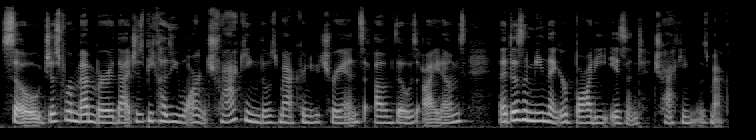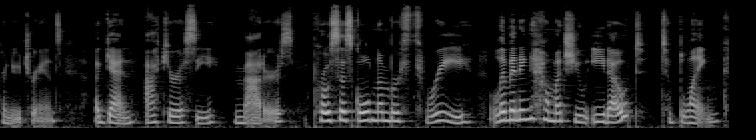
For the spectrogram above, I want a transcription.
So just remember that just because you aren't tracking those macronutrients of those items, that doesn't mean that your body isn't tracking those macronutrients. Again, accuracy matters. Process goal number three limiting how much you eat out to blank.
